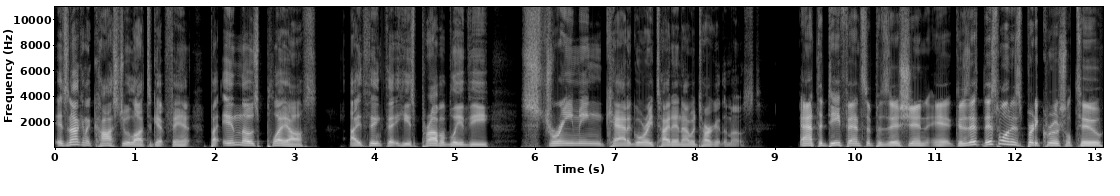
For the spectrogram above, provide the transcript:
It's not going to cost you a lot to get Fant, but in those playoffs, I think that he's probably the streaming category tight end I would target the most. At the defensive position, because this one is pretty crucial too,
